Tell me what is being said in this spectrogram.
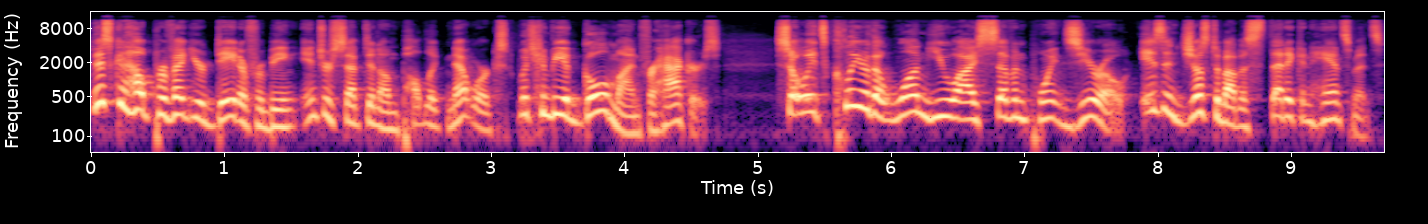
This can help prevent your data from being intercepted on public networks, which can be a goldmine for hackers. So it's clear that One UI 7.0 isn't just about aesthetic enhancements.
